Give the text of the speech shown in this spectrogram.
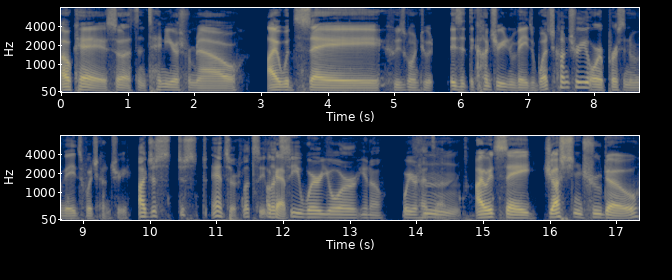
right. Okay, so that's in 10 years from now. I would say who's going to is it the country invades which country or a person invades which country? I just just answer. Let's see. Okay. Let's see where your you know where your head's at. Hmm, I would say Justin Trudeau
